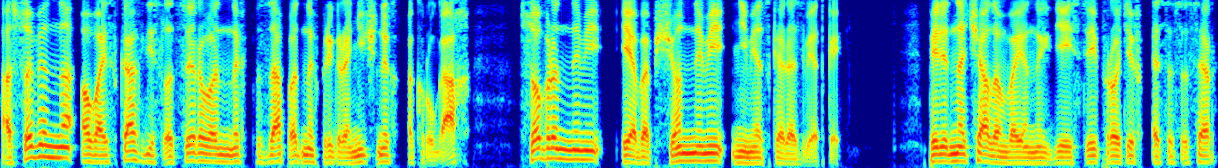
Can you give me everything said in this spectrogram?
особенно о войсках, дислоцированных в западных приграничных округах, собранными и обобщенными немецкой разведкой. Перед началом военных действий против СССР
